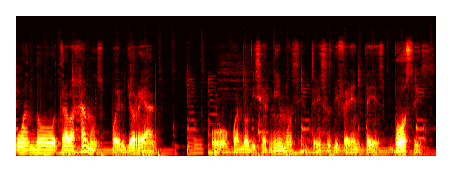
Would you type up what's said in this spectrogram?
cuando trabajamos por el yo real o cuando discernimos entre esas diferentes voces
